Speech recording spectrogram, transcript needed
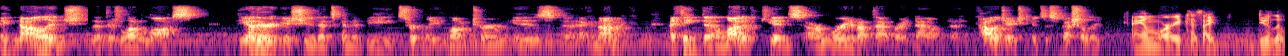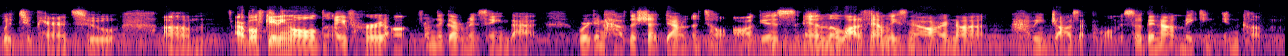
acknowledge that there's a lot of loss. The other issue that's going to be certainly long term is uh, economic. I think that a lot of kids are worried about that right now, uh, college age kids especially. I am worried because I do live with two parents who um, are both getting old. I've heard uh, from the government saying that we're going to have the shutdown until August. And a lot of families now are not having jobs at the moment. So they're not making income.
